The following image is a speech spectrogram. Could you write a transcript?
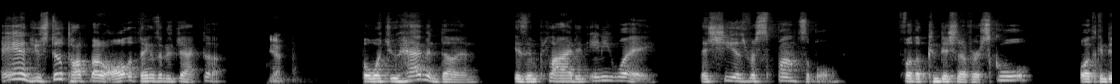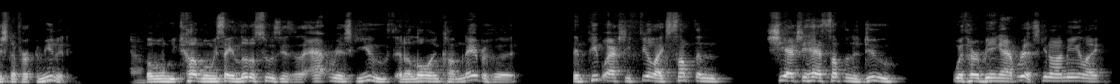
And you still talk about all the things that are jacked up. Yeah. But what you haven't done is implied in any way that she is responsible for the condition of her school or the condition of her community. Yeah. But when we come, when we say little Susie is an at-risk youth in a low-income neighborhood, then people actually feel like something she actually has something to do with her being at risk. You know what I mean? Like,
